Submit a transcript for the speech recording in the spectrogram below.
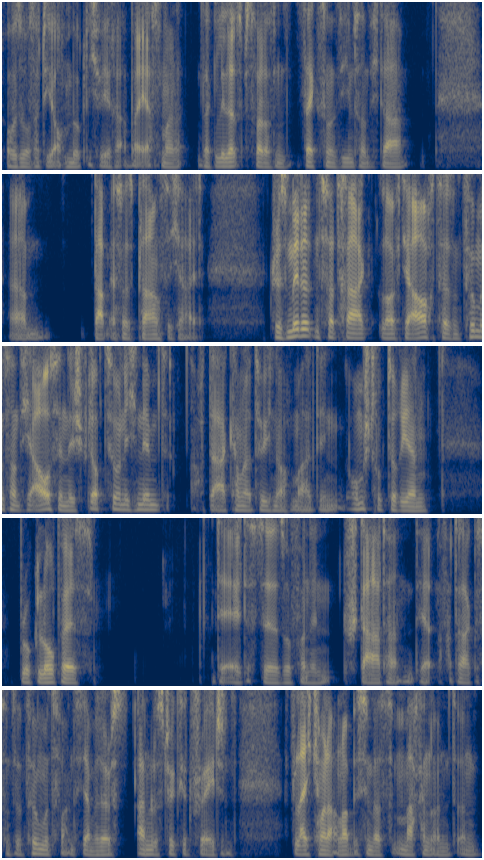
obwohl sowas natürlich auch möglich wäre. Aber erstmal sagt Lillard bis 2026 da. Ähm, da erstmal das Planungssicherheit. Chris Middletons Vertrag läuft ja auch 2025 aus, wenn er die Spieloption nicht nimmt. Auch da kann man natürlich nochmal den umstrukturieren. Brooke Lopez, der älteste so von den Startern, der hat einen Vertrag bis 2025, dann wird er Unrestricted Free Agent. Vielleicht kann man da auch noch ein bisschen was machen und, und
